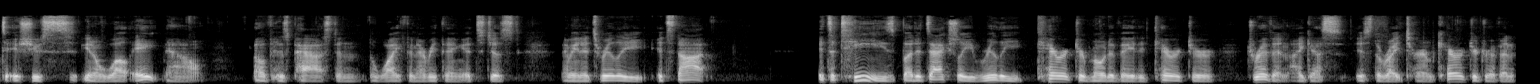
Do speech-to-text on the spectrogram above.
to issue, you know, well, eight now of his past and the wife and everything. It's just, I mean, it's really, it's not, it's a tease, but it's actually really character motivated, character driven, I guess is the right term, character driven,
